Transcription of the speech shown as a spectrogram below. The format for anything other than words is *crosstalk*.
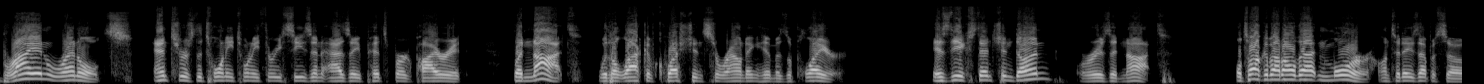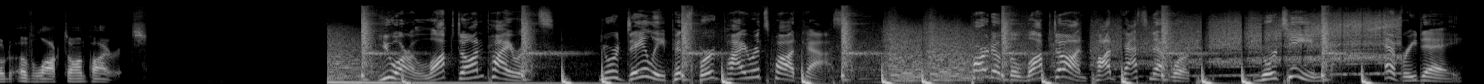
Bryan Reynolds enters the 2023 season as a Pittsburgh Pirate, but not with a lack of questions surrounding him as a player. Is the extension done or is it not? We'll talk about all that and more on today's episode of Locked On Pirates. You are Locked On Pirates, your daily Pittsburgh Pirates podcast. Part of the Locked On Podcast Network, your team every day.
